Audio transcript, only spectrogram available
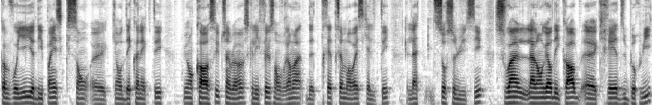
comme vous voyez, il y a des pinces qui, sont, qui ont déconnecté puis ont cassé tout simplement parce que les fils sont vraiment de très très mauvaise qualité sur celui-ci. Souvent, la longueur des câbles euh, crée du bruit,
